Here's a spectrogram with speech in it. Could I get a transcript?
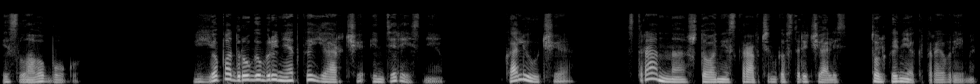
И слава богу. Ее подруга-брюнетка ярче, интереснее. Колючая. Странно, что они с Кравченко встречались только некоторое время.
